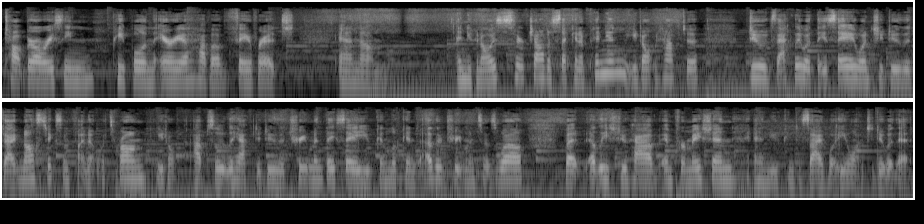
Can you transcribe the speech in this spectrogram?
top barrel racing people in the area have a favorite, and um, and you can always search out a second opinion. You don't have to do exactly what they say once you do the diagnostics and find out what's wrong. You don't absolutely have to do the treatment they say. You can look into other treatments as well, but at least you have information and you can decide what you want to do with it.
